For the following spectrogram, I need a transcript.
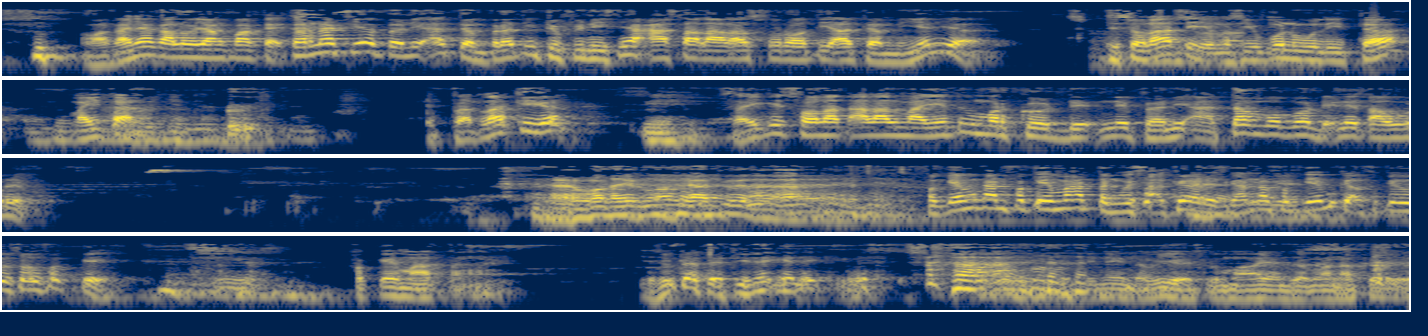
Makanya kalau yang pakai karena dia bani Adam berarti definisinya asal ala surati adamiyin ya disolati meskipun wulida maitan. Debat lagi kan? Saya ini sholat alal mayit itu mergo dekne bani Adam apa dekne taurib? Mana yang mau ngaku Fakih kan fakih mateng wis garis karena fakih gak fakih usul fakih. Fakih mateng. Ya sudah jadi ini ini ini tapi ya lumayan zaman akhir.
